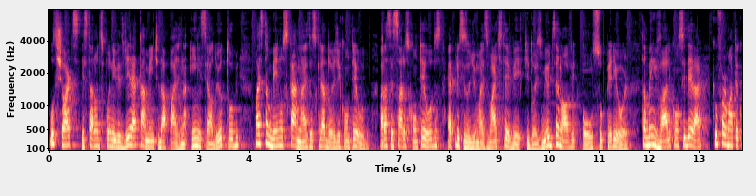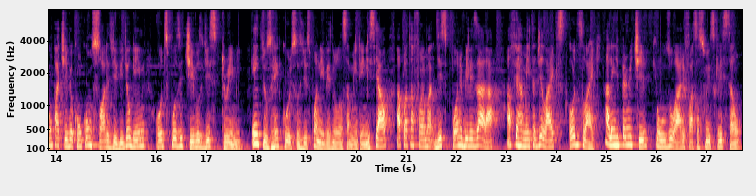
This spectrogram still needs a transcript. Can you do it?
Os shorts estarão disponíveis diretamente da página inicial do YouTube, mas também nos canais dos criadores de conteúdo. Para acessar os conteúdos, é preciso de uma Smart TV de 2019 ou superior também vale considerar que o formato é compatível com consoles de videogame ou dispositivos de streaming. Entre os recursos disponíveis no lançamento inicial, a plataforma disponibilizará a ferramenta de likes ou dislike, além de permitir que um usuário faça sua inscrição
